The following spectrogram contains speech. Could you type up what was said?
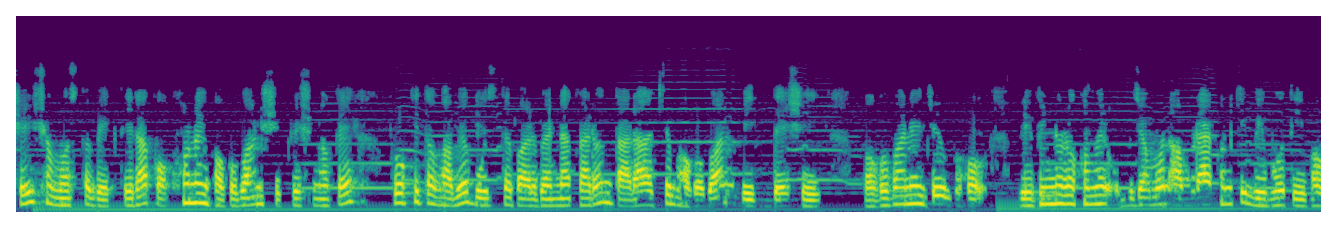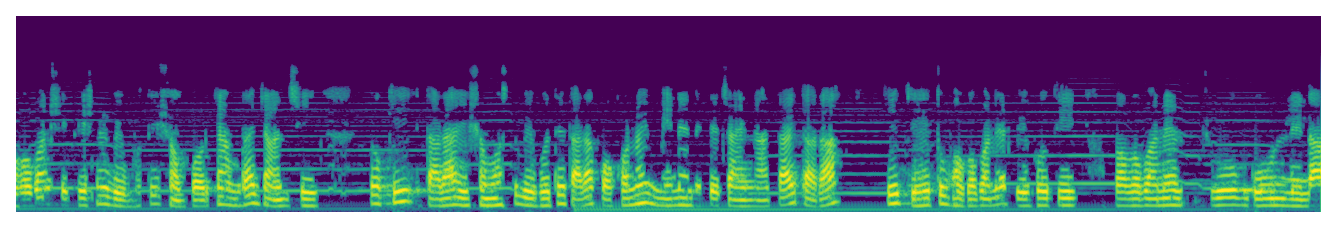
সেই সমস্ত ব্যক্তিরা কখনোই ভগবান শ্রীকৃষ্ণকে প্রকৃতভাবে বুঝতে পারবেন না, কারণ তারা হচ্ছে ভগবান বিদ্বেষী। ভগবানের যে বিভিন্ন রকমের যেমন আমরা এখন কি বিভূতি, ভগবান শ্রীকৃষ্ণের বিভূতি সম্পর্কে আমরা জানছি। তো কি তারা এই সমস্ত বিভূতি তারা কখনোই মেনে নিতে চায় না, তাই তারা কি যেহেতু ভগবানের বিভূতি, ভগবানের রূপ, গুণ, লীলা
